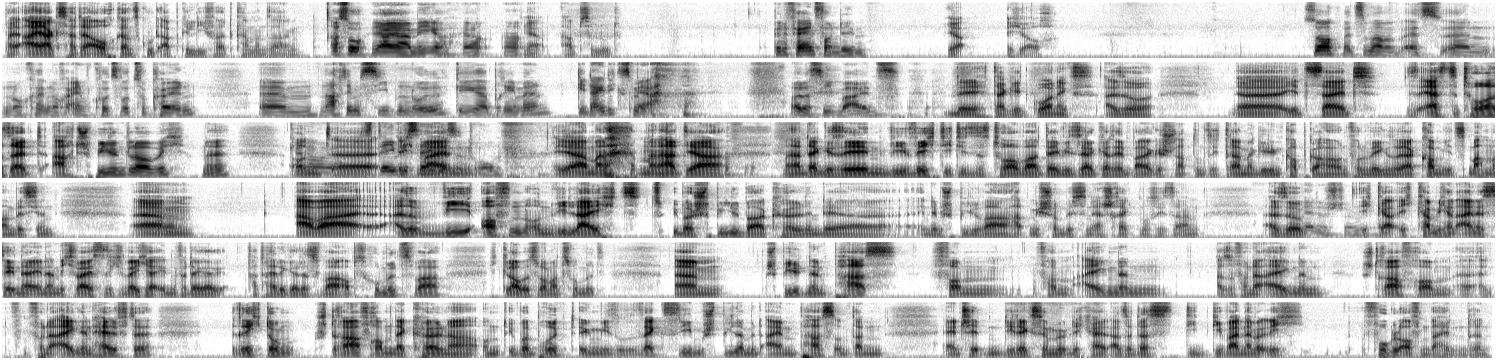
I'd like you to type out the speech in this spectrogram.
Bei Ajax hat er auch ganz gut abgeliefert, kann man sagen. Ach so, ja, ja, mega, ja. Ja, ja absolut. Bin Fan von dem. Ja, ich auch. So, jetzt, sind wir, jetzt äh, noch, noch ein kurz Wort zu Köln. Ähm, nach dem 7-0 gegen Bremen geht da nichts mehr. Oder 7-1. Nee, da geht gar nichts. Also äh, jetzt seit das erste Tor seit acht Spielen, glaube ich. Ne? Genau, und äh, ich meine, ja, man, man hat ja, man hat ja gesehen, wie wichtig dieses Tor war. Davy Selke hat den Ball geschnappt und sich dreimal gegen den Kopf gehauen, von wegen so, ja komm, jetzt mach mal ein bisschen. Ähm, ja. Aber also wie offen und wie leicht überspielbar Köln in, der, in dem Spiel war, hat mich schon ein bisschen erschreckt, muss ich sagen. Also, ja, stimmt, ich, ich kann mich an eine Szene erinnern, ich weiß nicht, welcher Innenverteidiger das war, ob es Hummels war. Ich glaube, es war Mats Hummels. Ähm, spielt einen Pass vom, vom eigenen, also von der eigenen Strafraum, äh, von der eigenen Hälfte Richtung Strafraum der Kölner und überbrückt irgendwie so sechs, sieben Spieler mit einem Pass und dann entsteht die nächste Möglichkeit. Also das, die, die waren da wirklich vogeloffen da hinten drin.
